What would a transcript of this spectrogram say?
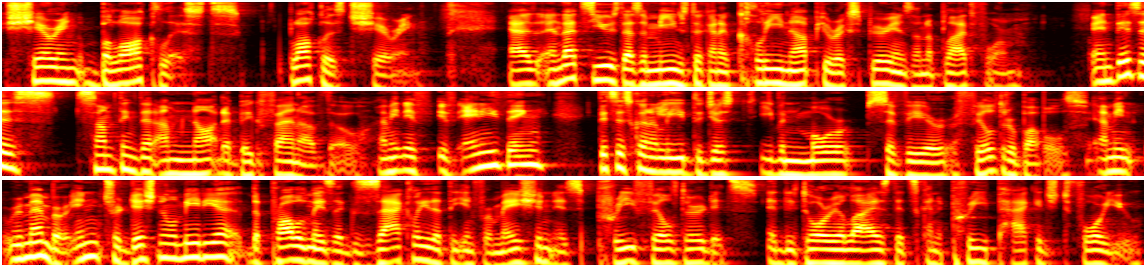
sharing block lists, block list sharing. As, and that's used as a means to kind of clean up your experience on a platform. And this is something that I'm not a big fan of, though. I mean, if, if anything, this is going to lead to just even more severe filter bubbles. I mean, remember, in traditional media, the problem is exactly that the information is pre filtered, it's editorialized, it's kind of pre packaged for you.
